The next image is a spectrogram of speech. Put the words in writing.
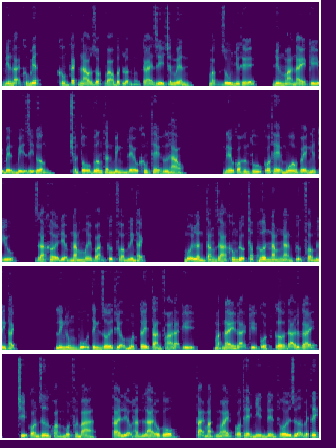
niên đại không biết, không cách nào rót vào bất luận cái gì chân nguyên, mặc dù như thế, nhưng mà này kỳ bền bị dị thường, chuẩn tổ vương thần binh đều không thể hư hao. Nếu có hứng thú có thể mua về nghiên cứu, giá khởi điểm năm mươi vạn cực phẩm linh thạch. Mỗi lần tăng giá không được thấp hơn năm ngàn cực phẩm linh thạch. Linh lung vũ tinh giới thiệu một cây tàn phá đại kỳ, mặt này đại kỳ cột cờ đã đứt gãy, chỉ còn dư khoảng một phần ba, tài liệu hẳn là đồ gỗ tại mặt ngoài có thể nhìn đến thối giữa vết tích,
